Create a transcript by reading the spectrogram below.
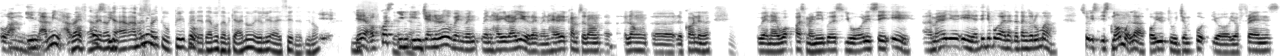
Oh, in, I mean, uh, right? of course, I mean, okay, in- I'm, I'm I just mean, trying to play, play no. the devil's advocate. I know earlier I said that, you know. Yeah, you yeah, of course. yeah, in yeah. in general, when when when Hari Raya, right, when Hari Raya comes around uh, along uh, the corner, Hmm. When I walk past my neighbors, you always say, "Eh, Hari Raya, eh, nanti jemput lah datang ke rumah." So it's it's normal lah for you to jemput your your friends,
